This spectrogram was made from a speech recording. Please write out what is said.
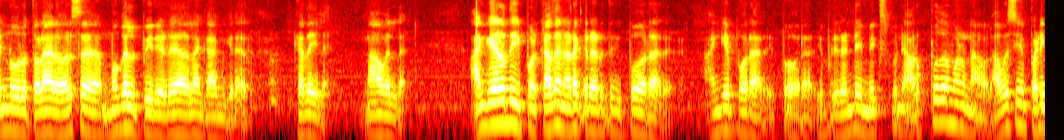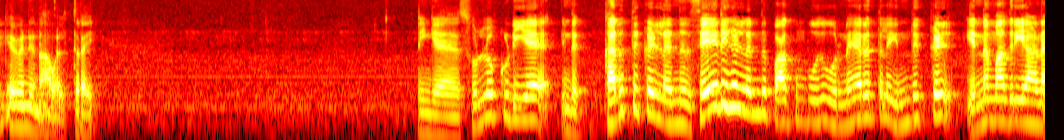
எண்ணூறு தொள்ளாயிரம் வருஷம் முகல் பீரியடு அதெல்லாம் காமிக்கிறார் கதையில் நாவலில். அங்கேருந்து இப்போ கதை நடக்கிற இடத்துக்கு இப்போ வர்றாரு. அங்கே போகிறாரு இப்போ வர்றாரு. இப்படி ரெண்டையும் மிக்ஸ் பண்ணி அற்புதமான நாவல். அவசியம் படிக்க வேண்டிய நாவல் திரை. நீங்க சொல்லக்கூடிய இந்த கருத்துக்கள்ல இருந்து செய்திகள்ல இருந்து பார்க்கும்போது ஒரு நேரத்துல இந்துக்கள் என்ன மாதிரியான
